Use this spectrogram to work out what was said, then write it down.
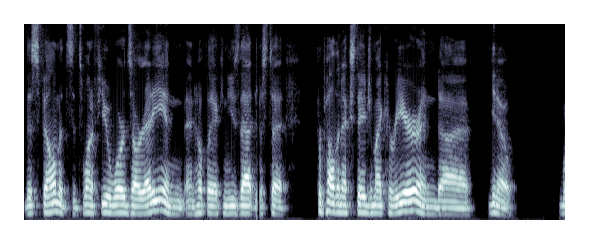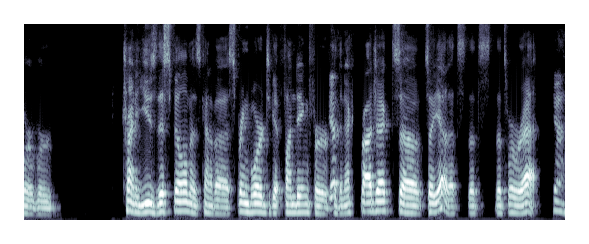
this film it's it's won a few awards already, and and hopefully I can use that just to propel the next stage of my career and uh, you know we're we're trying to use this film as kind of a springboard to get funding for yeah. for the next project. So so yeah, that's that's that's where we're at. Yeah,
